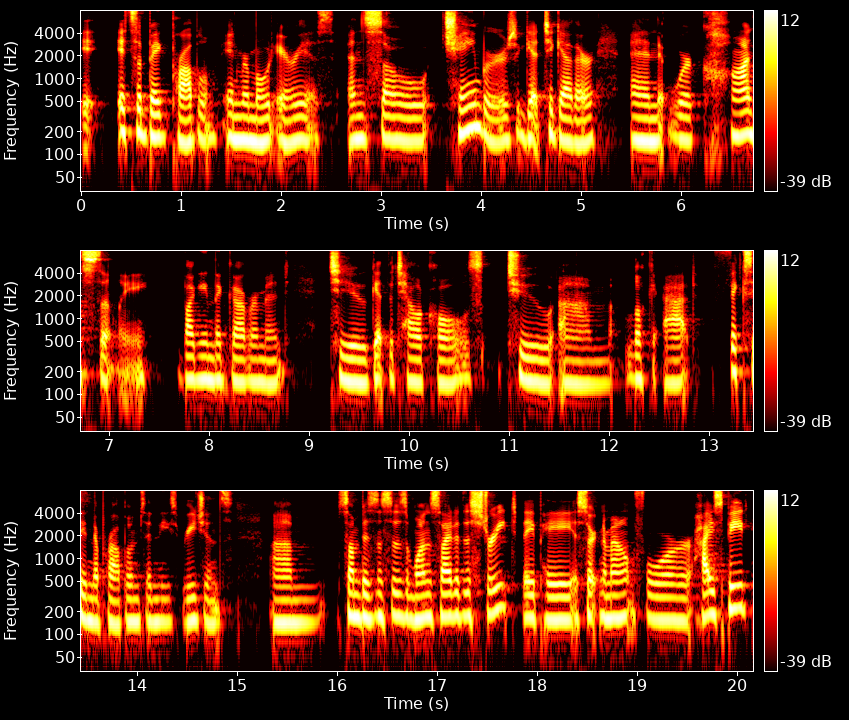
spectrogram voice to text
It, it's a big problem in remote areas. And so chambers get together and we're constantly bugging the government to get the telcos to um, look at fixing the problems in these regions. Um, some businesses, one side of the street, they pay a certain amount for high speed,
